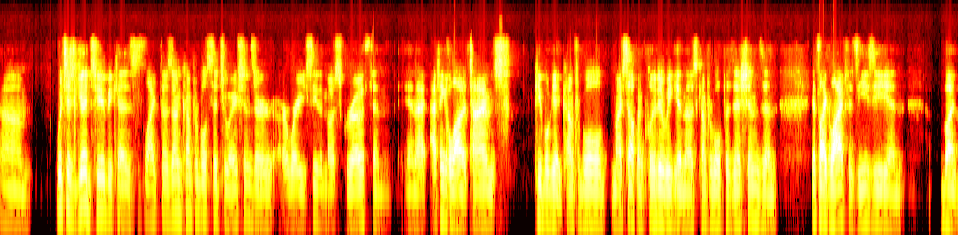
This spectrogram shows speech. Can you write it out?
Um, which is good too because like those uncomfortable situations are, are where you see the most growth and and I, I think a lot of times people get comfortable, myself included, we get in those comfortable positions and it's like life is easy and but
